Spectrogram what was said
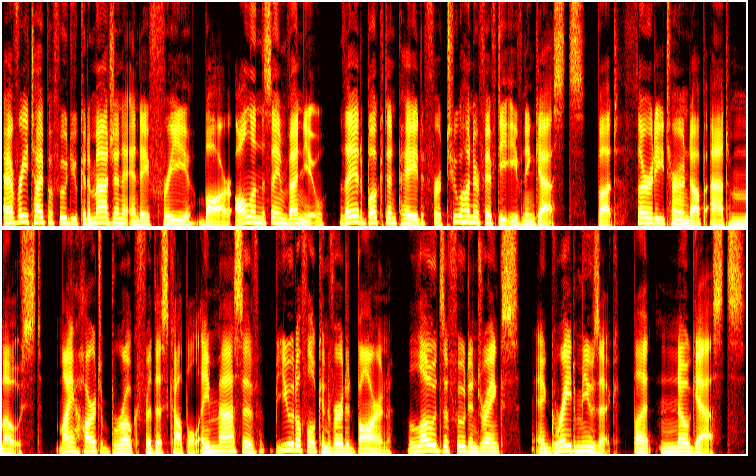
Every type of food you could imagine and a free bar, all in the same venue. They had booked and paid for 250 evening guests, but 30 turned up at most. My heart broke for this couple. A massive, beautiful converted barn, loads of food and drinks, and great music, but no guests.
